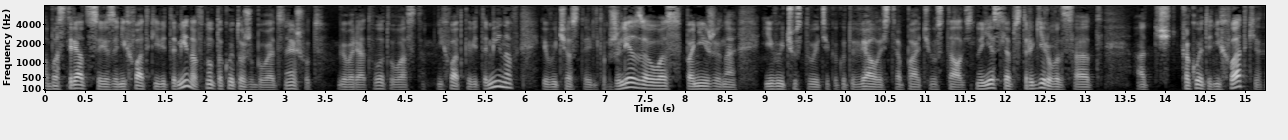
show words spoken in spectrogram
обостряться из-за нехватки витаминов, ну, такое тоже бывает, знаешь, вот говорят, вот у вас там нехватка витаминов, и вы часто, или там железо у вас понижено, и вы чувствуете какую-то вялость, апатию, усталость. Но если абстрагироваться от, от какой-то нехватки,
